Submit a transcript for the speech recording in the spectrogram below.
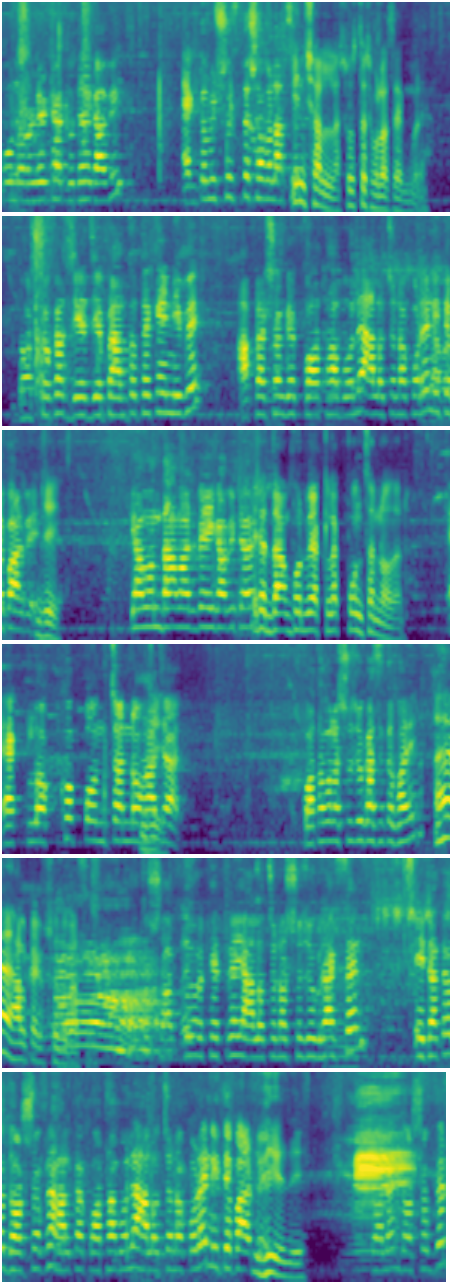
পনেরো লিটার দুধের গাভী। একদমই সুস্থ সবল আছে? ইনশাল্লাহ সুস্থ সবল আছে একবারে। দর্শকরা যে যে প্রান্ত থেকে নিবে আপনার সঙ্গে কথা বলে আলোচনা করে নিতে পারবে। জি। কেমন দাম আসবে এই গাভীটার এটার দাম পড়বে এক লাখ পঞ্চান্ন হাজার। এক লক্ষ পঞ্চান্ন হাজার। কথা বলার সুযোগ আছে তো ভাই? হ্যাঁ হালকা সুযোগ আছে। সবগুলোর ক্ষেত্রেই আলোচনার সুযোগ রাখছেন। এটাতেও দর্শকরা হালকা কথা বলে আলোচনা করে নিতে পারবে। জি জি। চলেন দর্শকদের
